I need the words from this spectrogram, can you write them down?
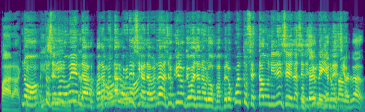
para que No, entonces no lo venda, para mandarlo a Grecia, la verdad, yo quiero que vayan a Europa, pero ¿cuántos estadounidenses de la selección hay en Grecia? verdad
